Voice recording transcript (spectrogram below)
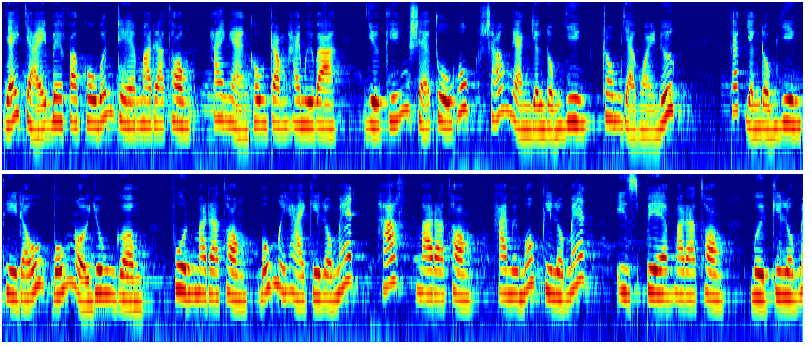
Giải chạy Befaco Bến Tre Marathon 2023 dự kiến sẽ thu hút 6.000 vận động viên trong và ngoài nước. Các vận động viên thi đấu 4 nội dung gồm Full Marathon 42 km, Half Marathon 21 km, Inspire Marathon 10 km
